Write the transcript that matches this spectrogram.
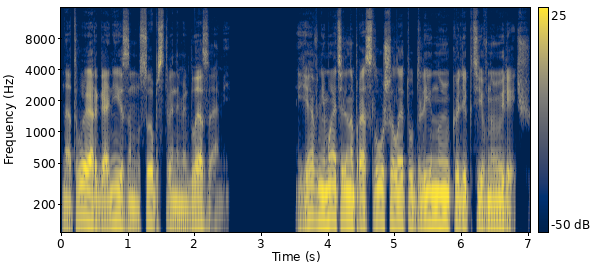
на твой организм собственными глазами. Я внимательно прослушал эту длинную коллективную речь.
